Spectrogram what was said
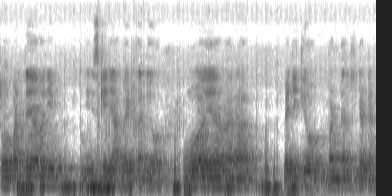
तो पढ़ते हैं हमारी, जिसके लिए आप वेट कर हो। वो है हमारा मेडिक्यू बंडल रिटर्न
